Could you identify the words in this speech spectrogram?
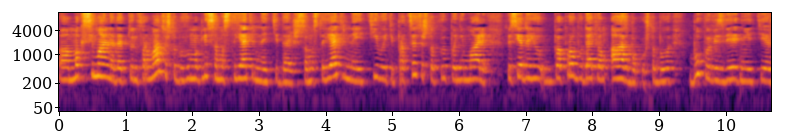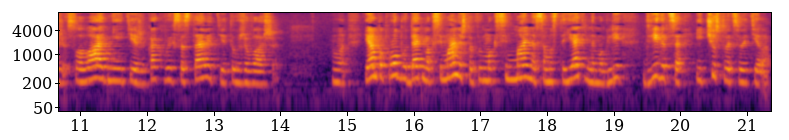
а, максимально дать ту информацию, чтобы вы могли самостоятельно идти дальше, самостоятельно идти в эти процессы, чтобы вы понимали. То есть я даю, попробую дать вам азбуку, чтобы вы, буквы везде одни и те же, слова одни и те же. Как вы их составите, это уже ваше. Вот. Я вам попробую дать максимально, чтобы вы максимально самостоятельно могли двигаться и чувствовать свое тело.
